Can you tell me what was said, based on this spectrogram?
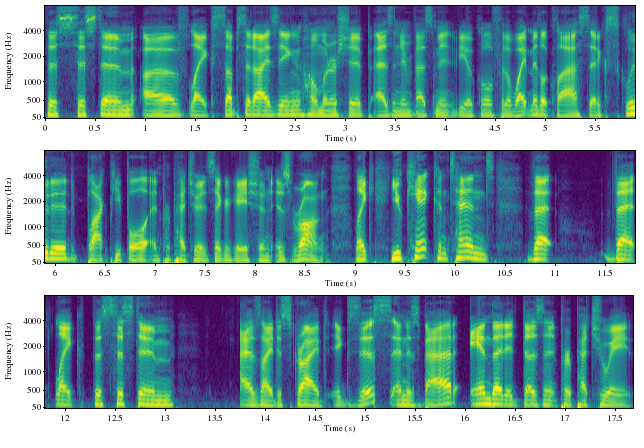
the system of like subsidizing homeownership as an investment vehicle for the white middle class that excluded black people and perpetuated segregation is wrong. Like you can't contend that that like the system as I described exists and is bad and that it doesn't perpetuate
